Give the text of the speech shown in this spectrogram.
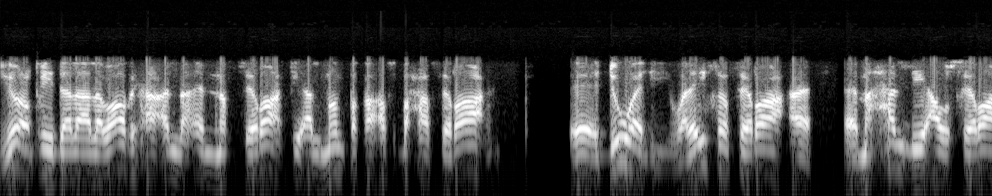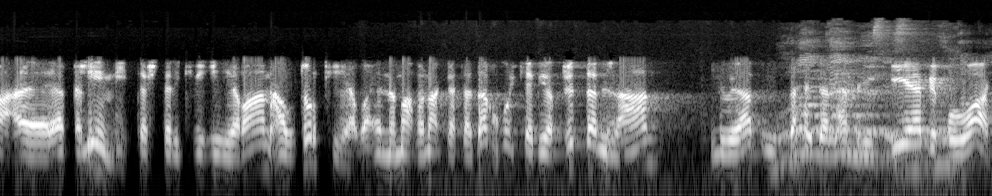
يعطي دلالة واضحة أن أن الصراع في المنطقة أصبح صراع دولي وليس صراع محلي أو صراع إقليمي تشترك به إيران أو تركيا وإنما هناك تدخل كبير جدا الآن للولايات المتحدة الأمريكية بقوات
